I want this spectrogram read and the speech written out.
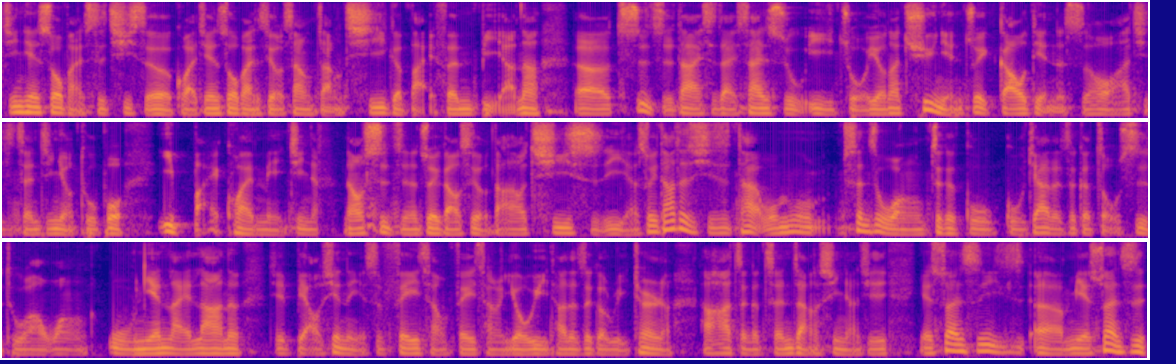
今天收盘是七十二块，今天收盘是有上涨七个百分比啊。那呃市值大概是在三十五亿左右。那去年最高点的时候啊，其实曾经有突破一百块美金啊，然后市值呢最高是有达到七十亿啊。所以它的其实它我们甚至往这个股股价的这个走势图啊，往五年来拉呢，其实表现的也是非常非常优异。它的这个 return 啊，它整个成成长性啊，其实也算是一只呃也算是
